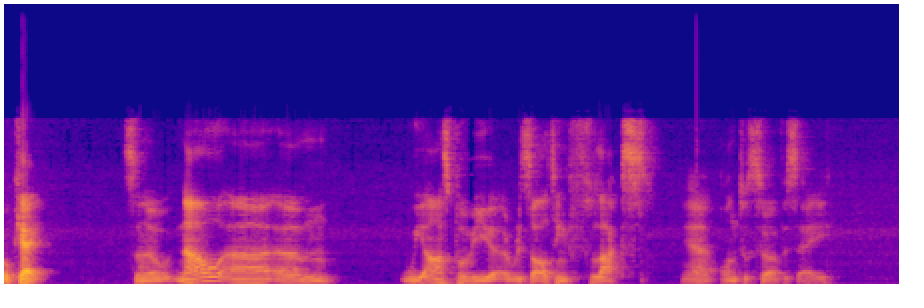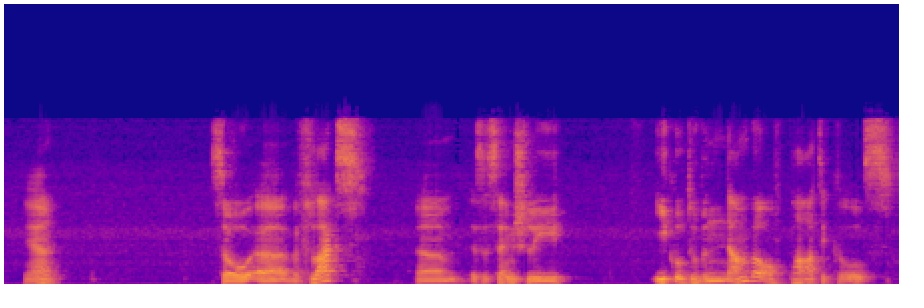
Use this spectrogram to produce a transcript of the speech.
Okay, so now uh, um, we ask for the resulting flux yeah, onto surface A. Yeah. So uh, the flux um, is essentially equal to the number of particles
